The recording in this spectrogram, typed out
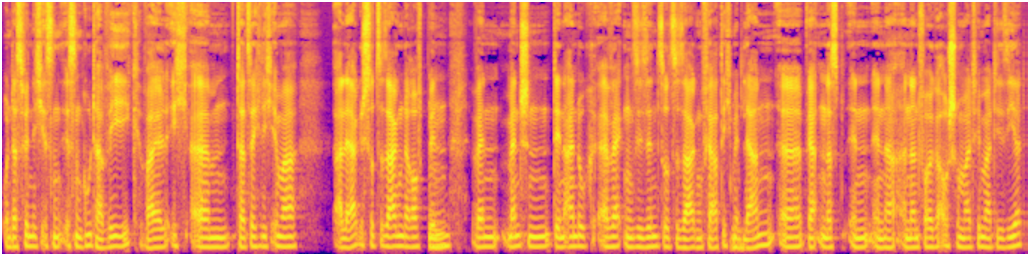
Und das finde ich ist ein, ist ein guter Weg, weil ich ähm, tatsächlich immer allergisch sozusagen darauf bin, mhm. wenn Menschen den Eindruck erwecken, sie sind sozusagen fertig mit mhm. Lernen. Äh, wir hatten das in, in einer anderen Folge auch schon mal thematisiert.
